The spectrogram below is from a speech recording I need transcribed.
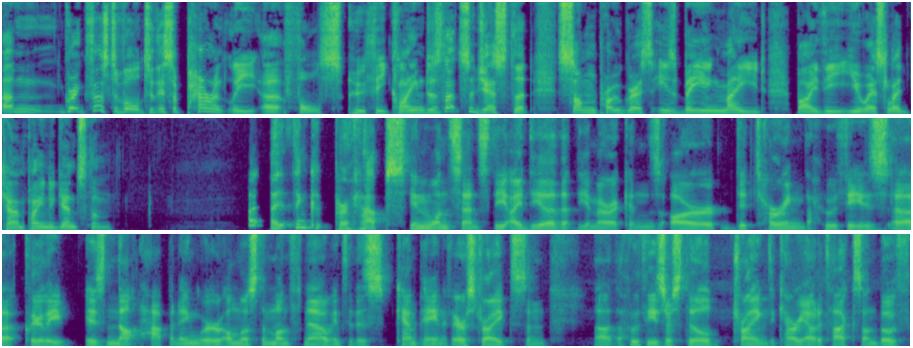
Um, Gregg, first of all, to this apparently uh, false Houthi claim, does that suggest that some progress is being made by the US led campaign against them? I think perhaps in one sense, the idea that the Americans are deterring the Houthis uh, clearly is not happening. We're almost a month now into this campaign of airstrikes and uh, the Houthis are still trying to carry out attacks on both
